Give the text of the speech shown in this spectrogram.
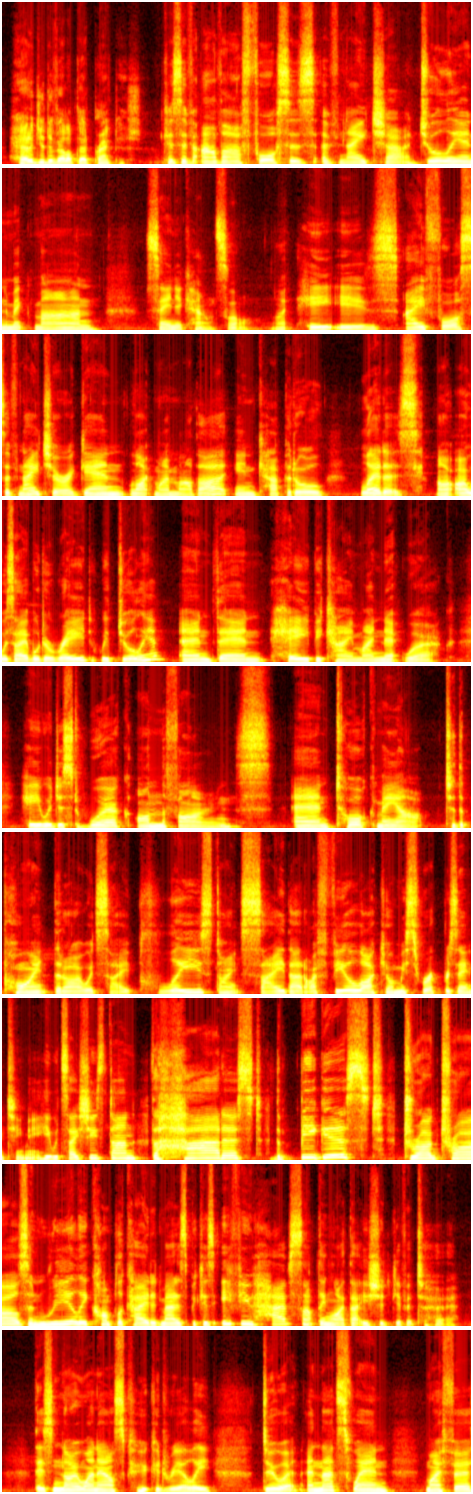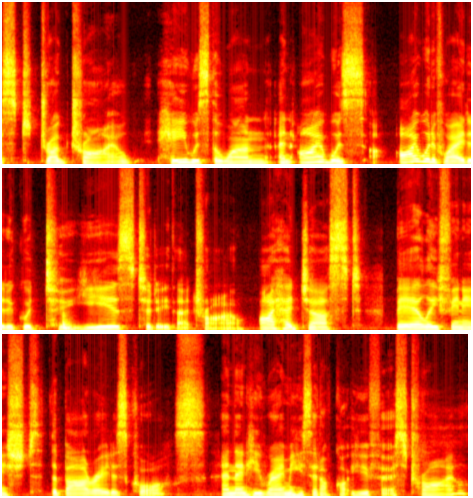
How did you develop that practice? Because of other forces of nature. Julian McMahon, Senior Counsel. Like he is a force of nature, again, like my mother in capital letters. I, was able to read with Julian, and then he became my network. He would just work on the phones and talk me up to the point that I would say, please don't say that. I feel like you're misrepresenting me. He would say, she's done the hardest, the biggest drug trials and really complicated matters because if you have something like that, you should give it to her. There's no one else who could really do it. And that's when my first drug trial, he was the one, and I was, I would have waited a good two years to do that trial. I had just barely finished the bar readers course. And then he rang me, he said, I've got you first trial.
